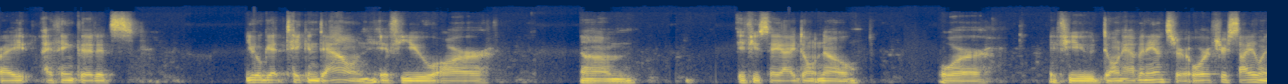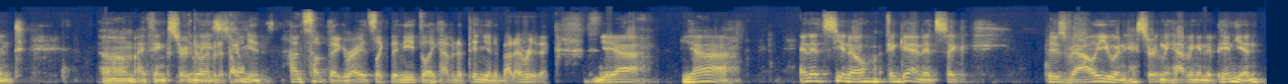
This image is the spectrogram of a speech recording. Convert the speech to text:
right? I think that it's you'll get taken down if you are um, if you say i don't know or if you don't have an answer or if you're silent. Um, i think certainly you don't have an opinion on something right? It's like the need to like have an opinion about everything. Yeah yeah. And it's you know again it's like there's value in certainly having an opinion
